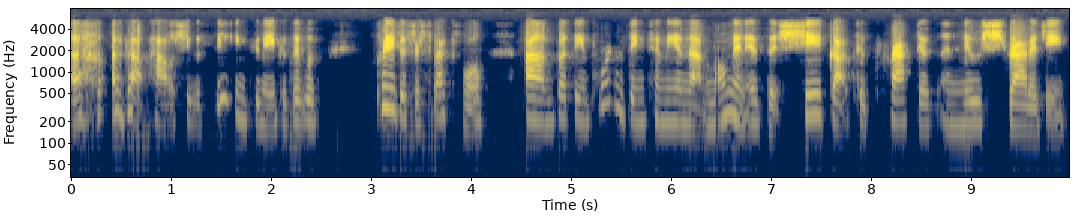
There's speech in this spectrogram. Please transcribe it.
uh, about how she was speaking to me because it was pretty disrespectful. Um, but the important thing to me in that moment is that she got to practice a new strategy.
